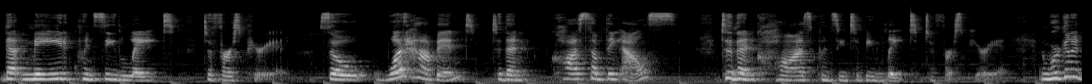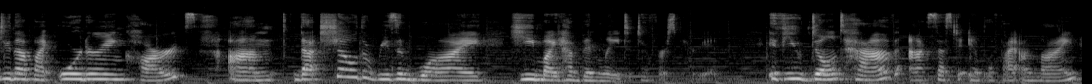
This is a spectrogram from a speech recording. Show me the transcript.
that made Quincy late to first period. So what happened to then cause something else to then cause Quincy to be late to first period? And we're gonna do that by ordering cards um, that show the reason why he might have been late to first period. If you don't have access to Amplify Online,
